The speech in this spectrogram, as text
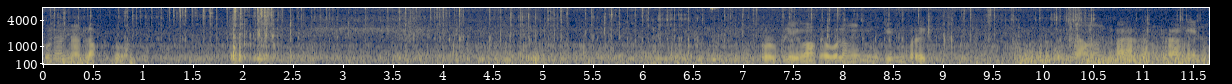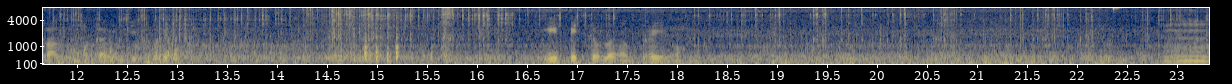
Ko na nalock to. Problema kaya walang engine brake. Kailangan pa rangin bago magka engine brake. Ipit tuloy ang preno hmm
